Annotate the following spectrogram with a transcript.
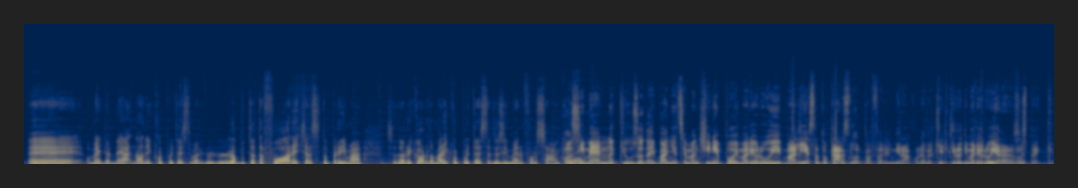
eh, o meglio, ha, non il colpo di testa di Mario Rui, l'ha buttata fuori. C'era stato prima, se non ricordo male, il colpo di testa di Osimen, forse anche. Osimen chiuso dai Bagnets e Mancini, e poi Mario Rui, ma lì è stato Karsdorp a fare il miracolo, eh, perché il tiro di Mario Rui era nello Sì. specchio.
